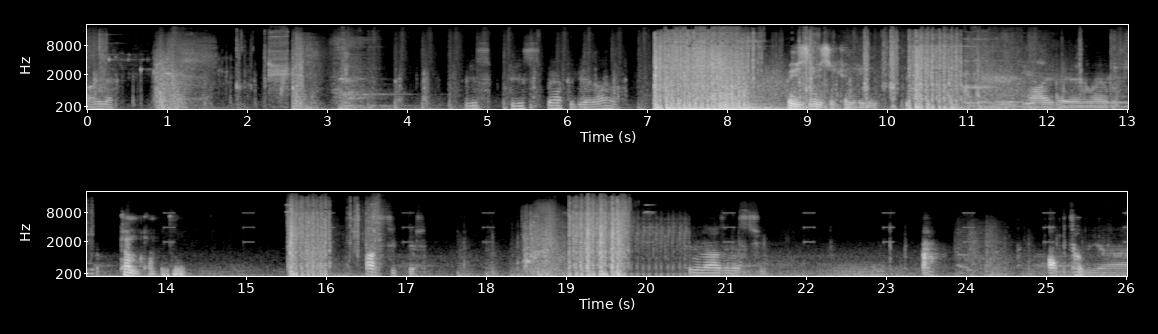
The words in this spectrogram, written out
Aynen. Biri, biri spray attı bir yere ama. Easy, can heal. Vay be vay orası. Come, come. Az siktir. Senin ağzına sıçayım. Aptal ya.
